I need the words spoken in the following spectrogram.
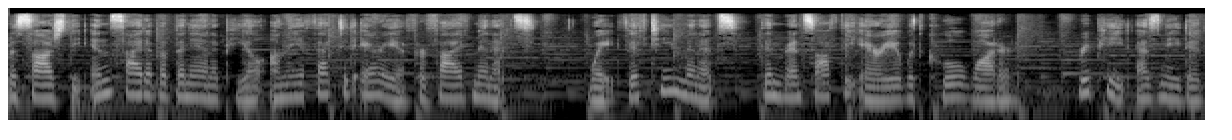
Massage the inside of a banana peel on the affected area for 5 minutes. Wait 15 minutes, then rinse off the area with cool water. Repeat as needed.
